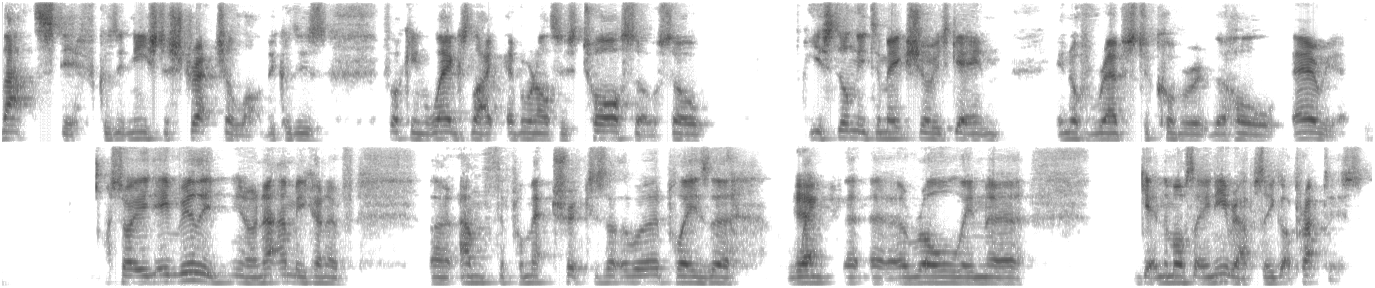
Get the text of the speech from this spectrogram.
that stiff because it needs to stretch a lot because his fucking legs like everyone else's torso. So you still need to make sure he's getting enough revs to cover the whole area. So it, it really, you know, anatomy kind of uh, anthropometrics is that the word plays a yeah. a, a, role in uh, getting the most out of knee wrap. So you got to practice.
